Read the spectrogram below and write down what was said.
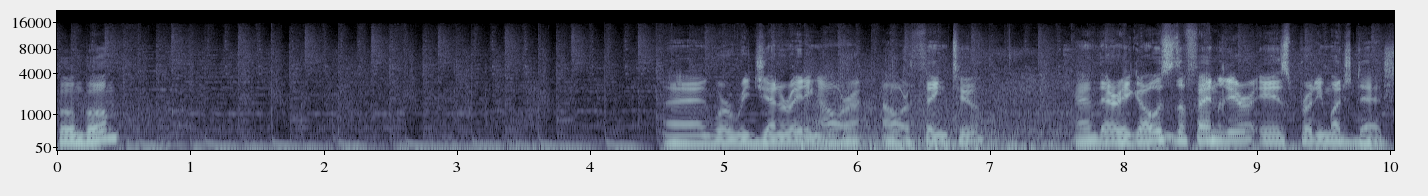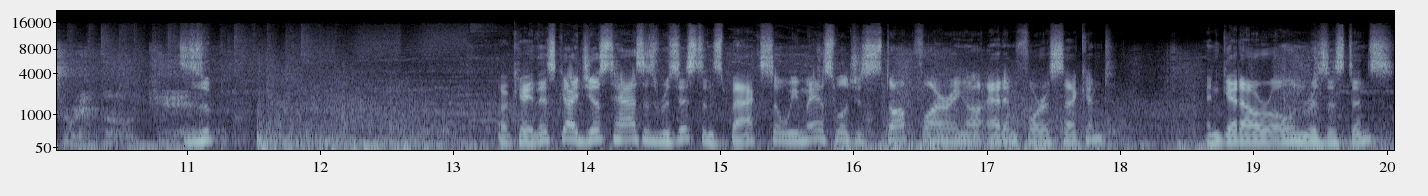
Boom, boom. And we're regenerating our, our thing too. And there he goes. The Fenrir is pretty much dead. Zoop. Okay, this guy just has his resistance back, so we may as well just stop firing at him for a second and get our own resistance.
